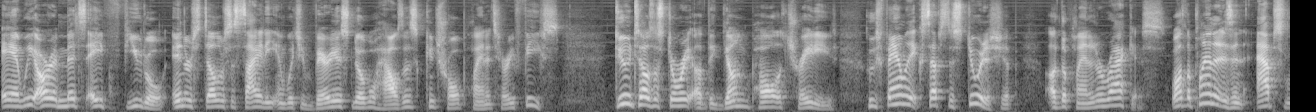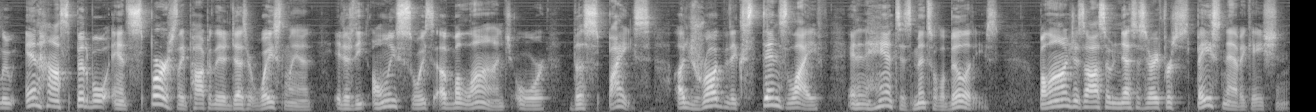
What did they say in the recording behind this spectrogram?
And we are amidst a feudal interstellar society in which various noble houses control planetary fiefs. Dune tells the story of the young Paul Atreides, whose family accepts the stewardship of the planet Arrakis. While the planet is an absolute inhospitable and sparsely populated desert wasteland, it is the only source of melange, or the spice, a drug that extends life and enhances mental abilities. Melange is also necessary for space navigation,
